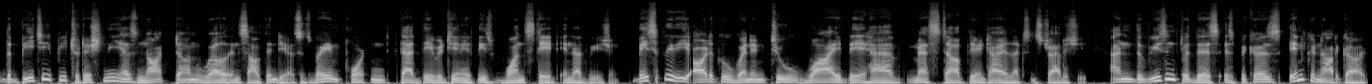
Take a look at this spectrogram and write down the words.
the BJP traditionally has not done well in South India. So, it's very important that they retain at least one state in that region. Basically, the article went into why they have messed up their entire election strategy. And the reason for this is because in Karnataka,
